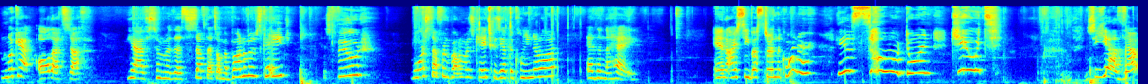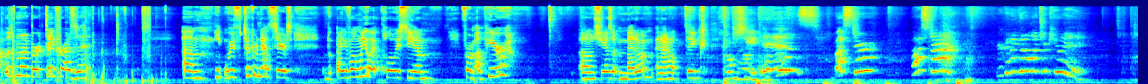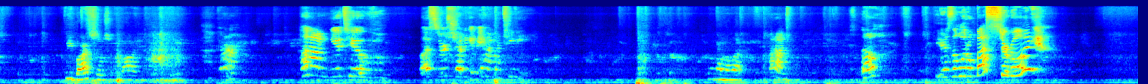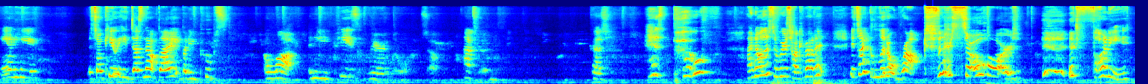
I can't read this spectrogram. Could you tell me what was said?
And look at all that stuff. You have some of the stuff that's on the bottom of his cage, his food, more stuff on the bottom of his cage because you have to clean it a lot, and then the hay. And I see Buster in the corner. He is so darn cute. So yeah, that was my birthday present. Um, he, we took him downstairs. I've only let Chloe see him from up here. Um, she hasn't met him, and I don't think she is. Buster, Buster, you're gonna get electrocuted. We bites so bye. Come on, hold on, YouTube. Buster's trying to get behind my TV. One on the left. Hold on. Buster boy. And he is so cute. He does not bite, but he poops a lot. And he pees very little. So, that's good. Because his poop, I know this is weird talking about it. It's like little rocks. They're so hard. It's funny.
